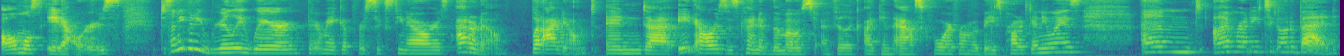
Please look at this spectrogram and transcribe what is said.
almost eight hours. Does anybody really wear their makeup for 16 hours? I don't know, but I don't. And uh, eight hours is kind of the most I feel like I can ask for from a base product anyways. And I'm ready to go to bed.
